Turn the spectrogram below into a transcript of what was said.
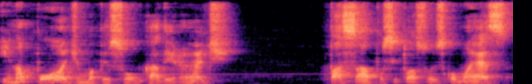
E não pode uma pessoa, um cadeirante, passar por situações como essa.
